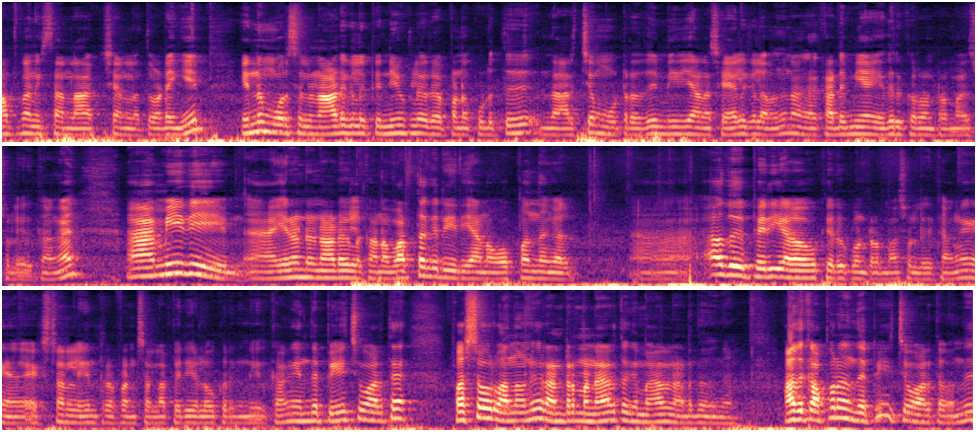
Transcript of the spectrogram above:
ஆப்கானிஸ்தானில் ஆக்ஷனில் தொடங்கி இன்னும் ஒரு சில நாடுகளுக்கு நியூக்ளியர் வெப்பனை கொடுத்து இந்த அச்சம் ஊட்டுறது மீதியான செயல்களை வந்து நாங்கள் கடுமையாக எதிர்க்கிறோன்ற மாதிரி சொல்லியிருக்காங்க. மீதி இரண்டு நாடுகளுக்கான வர்த்தக ரீதியான ஒப்பந்தங்கள் அது பெரிய அளவுக்கு இருக்குன்ற மாதிரி சொல்லியிருக்காங்க. எக்ஸ்டர்னல் இன்டர்ஃபரன்ஸ் எல்லாம் பெரிய அளவுக்கு இருக்குன்னு இருக்காங்க. இந்த பேச்சுவார்த்தை ஃபஸ்ட் ஒரு வந்தவொடனே ரெண்டரை மணி நேரத்துக்கு மேலே நடந்ததுங்க. அதுக்கப்புறம் இந்த பேச்சுவார்த்தை வந்து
